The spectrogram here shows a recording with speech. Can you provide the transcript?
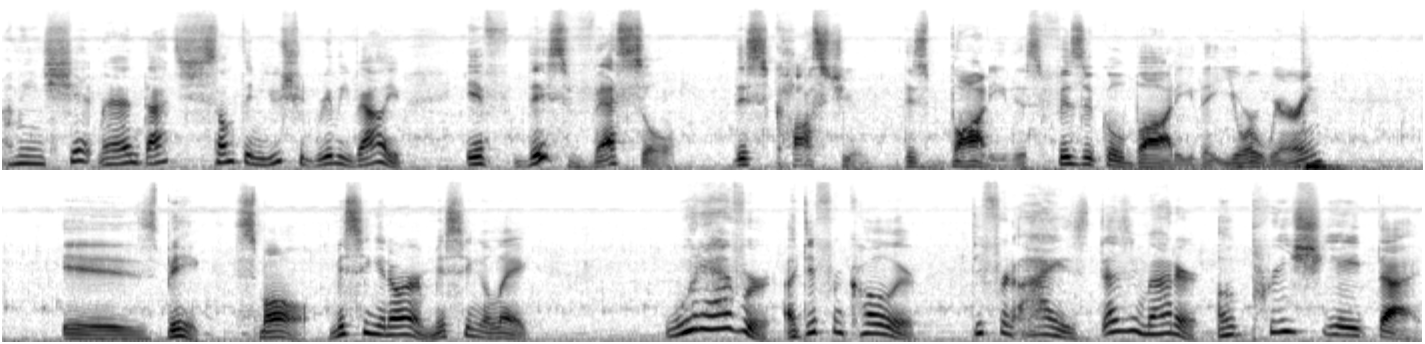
I mean, shit, man, that's something you should really value. If this vessel, this costume, this body, this physical body that you're wearing is big, small, missing an arm, missing a leg, whatever, a different color, different eyes, doesn't matter. Appreciate that.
